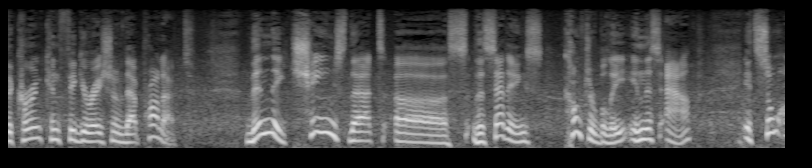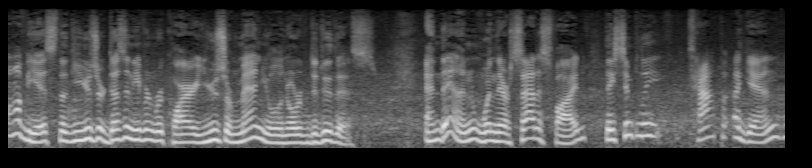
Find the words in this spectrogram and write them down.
the current configuration of that product. Then they change that, uh, the settings comfortably in this app. It's so obvious that the user doesn't even require a user manual in order to do this. And then, when they're satisfied, they simply tap again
